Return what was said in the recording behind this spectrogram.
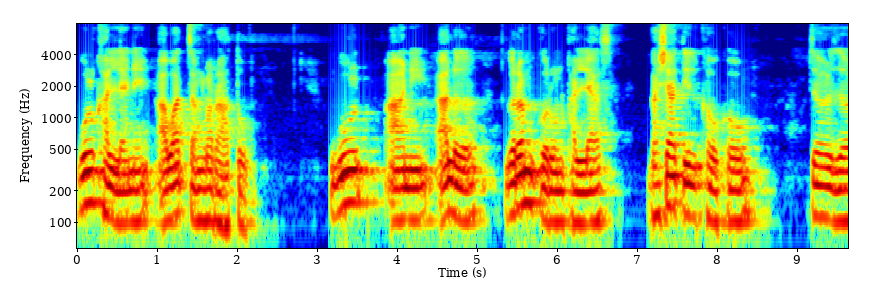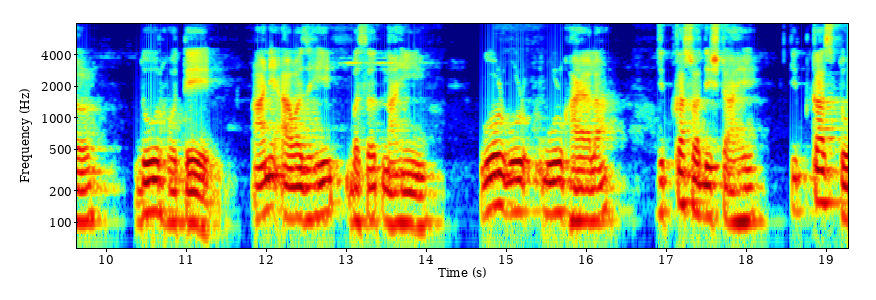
गूळ खाल्ल्याने आवाज चांगला राहतो. गूळ आणि आलं गरम करून खाल्ल्यास घशातील खवखव जळजळ दूर होते आणि आवाजही बसत नाही. गोड गूळ गूळ खायला जितका स्वादिष्ट आहे तितकाच तो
